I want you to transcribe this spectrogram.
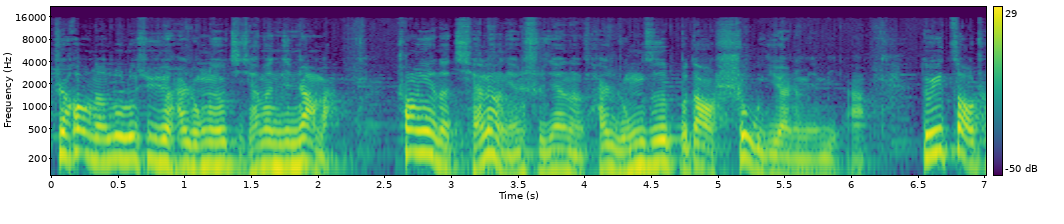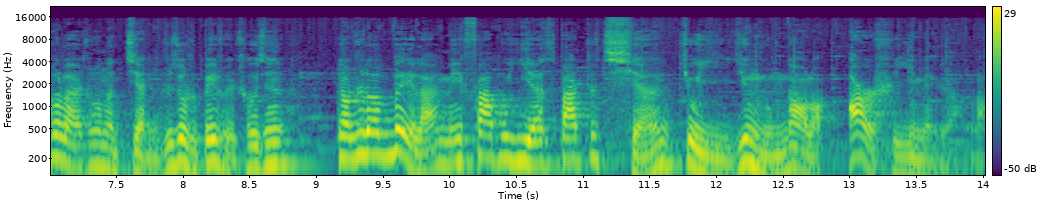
之后呢陆陆续续还融了有几千万进账吧。创业的前两年时间呢，才融资不到十五亿元人民币啊。对于造车来说呢，简直就是杯水车薪。要知道，蔚来没发布 ES 八之前，就已经融到了二十亿美元了。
